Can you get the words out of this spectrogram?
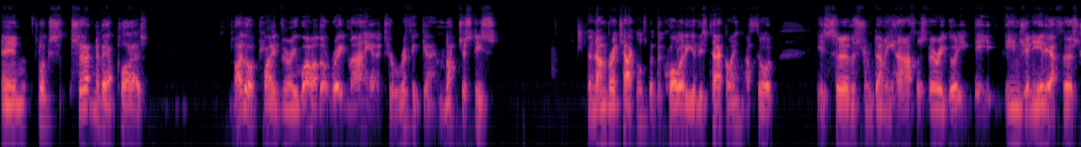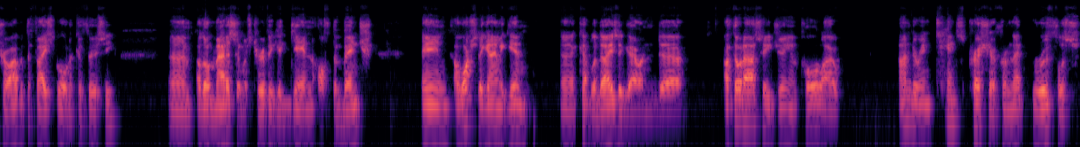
And look, certain of our players, I thought played very well. I thought Reed Mahoney had a terrific game. Not just his the number of tackles, but the quality of his tackling. I thought his service from dummy half was very good. He, he engineered our first try with the face ball to Kaufusi. Um, I thought Matterson was terrific again off the bench. And I watched the game again uh, a couple of days ago, and uh, I thought RCG and Paulo, under intense pressure from that ruthless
